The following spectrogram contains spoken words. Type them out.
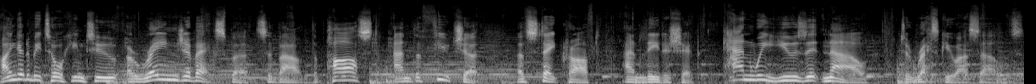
I'm going to be talking to a range of experts about the past and the future of statecraft and leadership. Can we use it now to rescue ourselves?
